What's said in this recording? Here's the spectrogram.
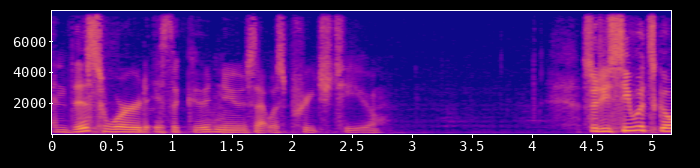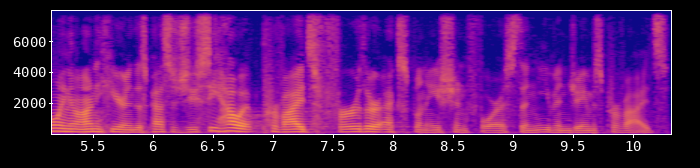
And this word is the good news that was preached to you. So, do you see what's going on here in this passage? Do you see how it provides further explanation for us than even James provides?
